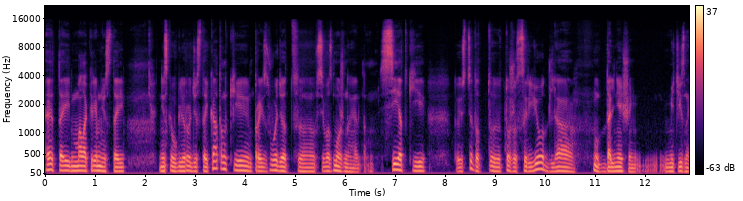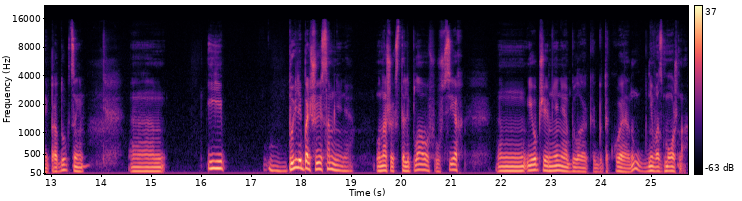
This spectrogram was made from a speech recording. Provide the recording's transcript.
этой малокремнистой низкоуглеродистой катанки производят э, всевозможные там, сетки. То есть это тоже сырье для ну, дальнейшей метизной продукции. Mm-hmm. И были большие сомнения у наших сталеплавов, у всех – и общее мнение было как бы такое, ну, невозможно.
